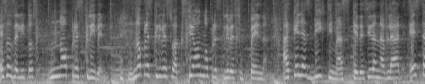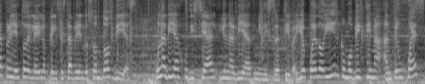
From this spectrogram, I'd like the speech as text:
esos delitos no prescriben. No prescribe su acción, no prescribe su pena. Aquellas víctimas que decidan hablar, este proyecto de ley lo que les está abriendo son dos vías. Una vía judicial y una vía administrativa. Yo puedo ir como víctima ante un juez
